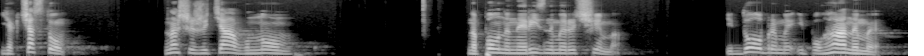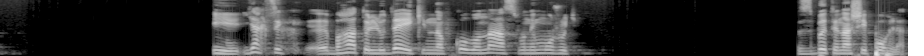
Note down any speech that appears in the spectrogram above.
як часто наше життя, воно наповнене різними речима, і добрими, і поганими. І як цих е, багато людей, які навколо нас, вони можуть збити наш погляд.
